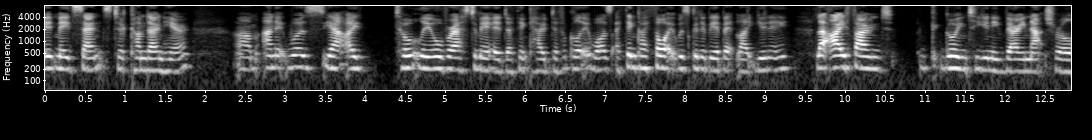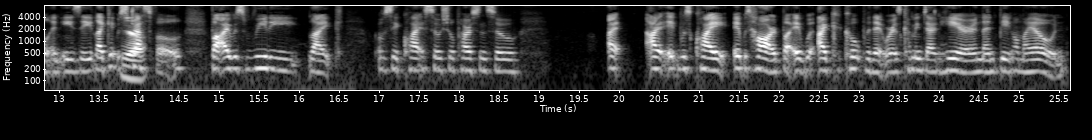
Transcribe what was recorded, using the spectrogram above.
it made sense to come down here. Um, and it was, yeah, I totally overestimated. I think how difficult it was. I think I thought it was going to be a bit like uni. Like I found g- going to uni very natural and easy. Like it was Yeah. stressful, but I was really like obviously quite a social person, so I I it was quite it was hard, but it w- I could cope with it. Whereas coming down here and then being on my own,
